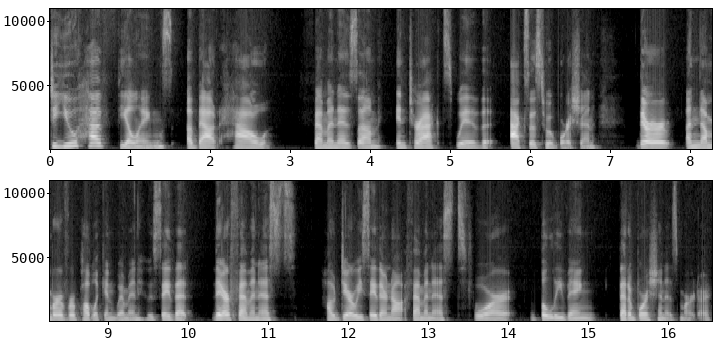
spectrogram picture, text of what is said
Do you have feelings about how feminism interacts with access to abortion? There are a number of Republican women who say that they're feminists. How dare we say they're not feminists for believing that abortion is murder?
